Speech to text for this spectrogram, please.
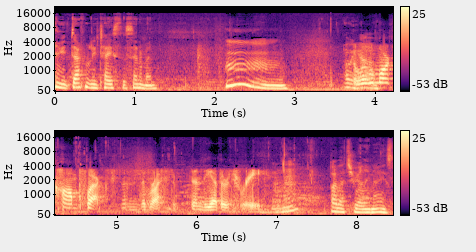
And you definitely taste the cinnamon. Mm. Oh, A little more complex than the rest of, than the other three. Mm-hmm. Oh, that's really nice.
